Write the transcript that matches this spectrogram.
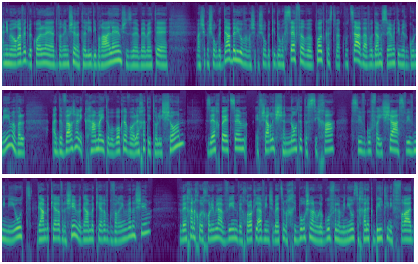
אני מעורבת בכל אה, הדברים שנטלי דיברה עליהם, שזה באמת אה, מה שקשור ב-W ומה שקשור בקידום הספר ובפודקאסט והקבוצה ועבודה מסוימת עם ארגונים, אבל הדבר שאני קמה איתו בבוקר והולכת איתו לישון, זה איך בעצם אפשר לשנות את השיחה סביב גוף האישה, סביב מיניות, גם בקרב נשים וגם בקרב גברים ונשים, ואיך אנחנו יכולים להבין ויכולות להבין שבעצם החיבור שלנו לגוף ולמיניות זה חלק בלתי נפרד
